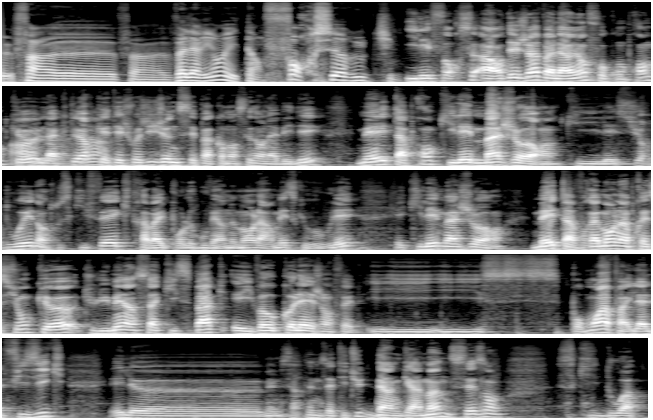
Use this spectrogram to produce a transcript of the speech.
Le, enfin, euh, enfin, Valérian est un forceur ultime. Il est forcé. Alors déjà, Valérian, faut comprendre que Ah, l'acteur qui a été choisi, je ne sais pas comment c'est dans la BD, mais t'apprends qu'il est major, hein, qu'il est surdoué dans tout ce qu'il fait, qu'il travaille pour le gouvernement, l'armée, ce que vous voulez, et qu'il est major. Mais t'as vraiment l'impression que tu lui mets un sac pack et il va au collège en fait. Il, il- c'est- pour moi, enfin, il a le physique et le même certaines attitudes d'un gamin de 16 ans. Ce qui doit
